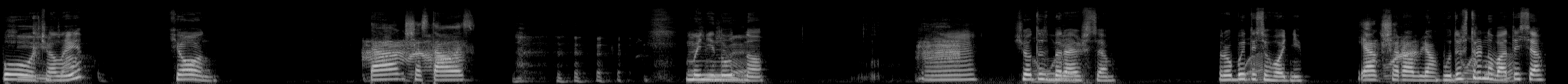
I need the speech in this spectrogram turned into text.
Почали. Хьон, Так, що сталося? мені нудно. м Що ти збираєшся робити сьогодні? Як що роблю? Будеш тренуватися?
